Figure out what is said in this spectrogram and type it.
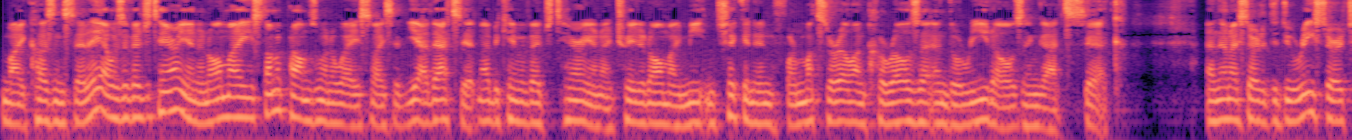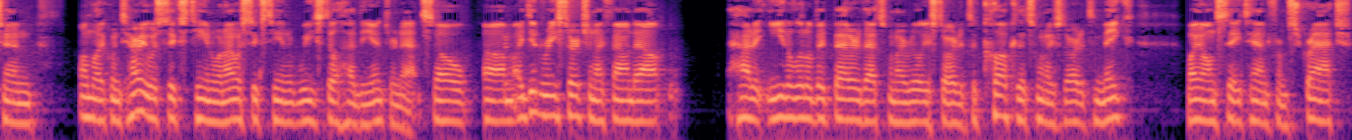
my cousin said, Hey, I was a vegetarian and all my stomach problems went away. So I said, Yeah, that's it. And I became a vegetarian. I traded all my meat and chicken in for mozzarella and Carosa and Doritos and got sick. And then I started to do research and unlike when Terry was 16, when I was 16, we still had the internet. So um, I did research and I found out how to eat a little bit better. That's when I really started to cook. That's when I started to make my own seitan from scratch.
